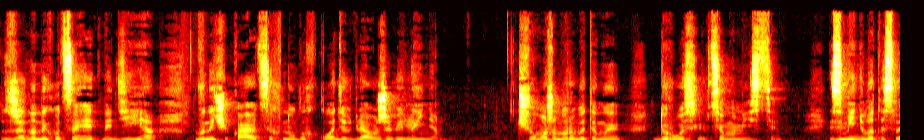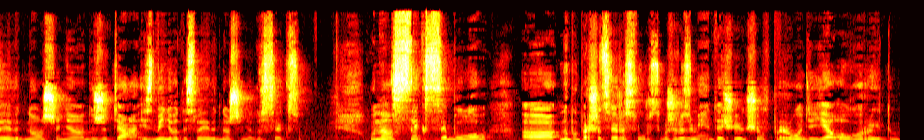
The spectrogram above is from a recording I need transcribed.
Вже на них оце геть не діє. Вони чекають цих нових кодів для ожевіління. Що можемо робити ми, дорослі, в цьому місці? Змінювати своє відношення до життя і змінювати своє відношення до сексу. У нас секс це було, ну, по-перше, це ресурс. Ви ж розумієте, що якщо в природі є алгоритм,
